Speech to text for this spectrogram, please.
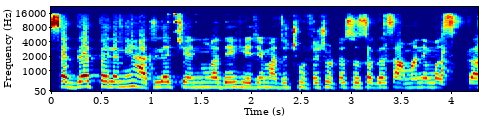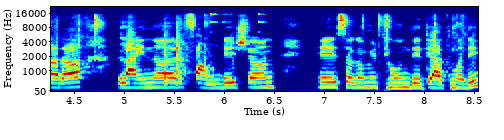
सगळ्यात पहिलं मी हातल्या चेन मध्ये हे जे माझं छोटं छोटस सगळं सामान आहे मस्कारा लायनर फाउंडेशन हे सगळं मी ठेवून देते आतमध्ये.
